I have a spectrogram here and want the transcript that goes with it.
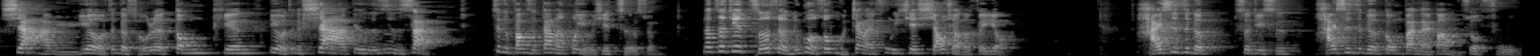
下雨，又有这个所谓的冬天，又有这个夏天的日晒，这个房子当然会有一些折损。那这些折损，如果说我们将来付一些小小的费用，还是这个设计师，还是这个工班来帮我们做服务，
